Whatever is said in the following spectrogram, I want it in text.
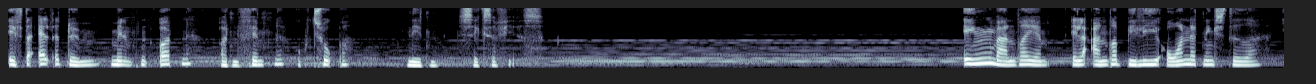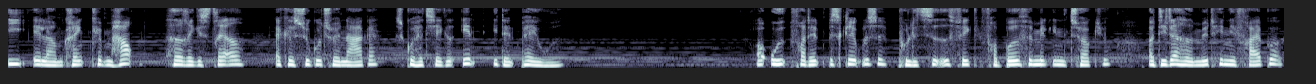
efter alt at dømme mellem den 8. og den 15. oktober 1986. Ingen vandrehjem eller andre billige overnatningssteder i eller omkring København havde registreret, at Kazuko Toyonaga skulle have tjekket ind i den periode. Og ud fra den beskrivelse, politiet fik fra både familien i Tokyo og de, der havde mødt hende i Freiburg,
